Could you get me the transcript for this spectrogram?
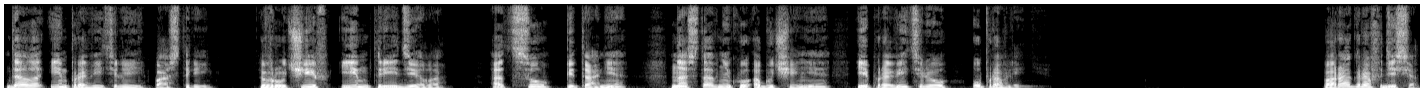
дало им правителей, пастырей, вручив им три дела — отцу — питание, наставнику — обучение и правителю — управление. Параграф 10.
